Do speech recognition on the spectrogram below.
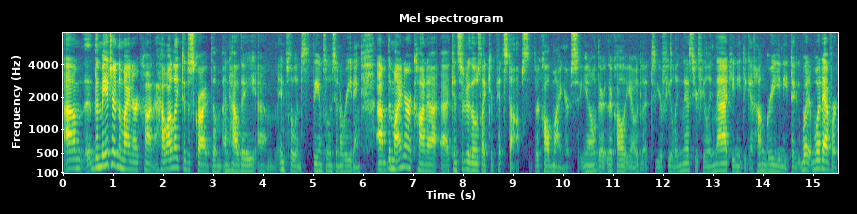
Um, the major and the minor arcana, how I like to describe them and how they um, influence, the influence in a reading. Um, the minor arcana, uh, consider those like your pit stops. They're called minors. You know, they're, they're called, you know, you're feeling this, you're feeling that, you need to get hungry, you need to, whatever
